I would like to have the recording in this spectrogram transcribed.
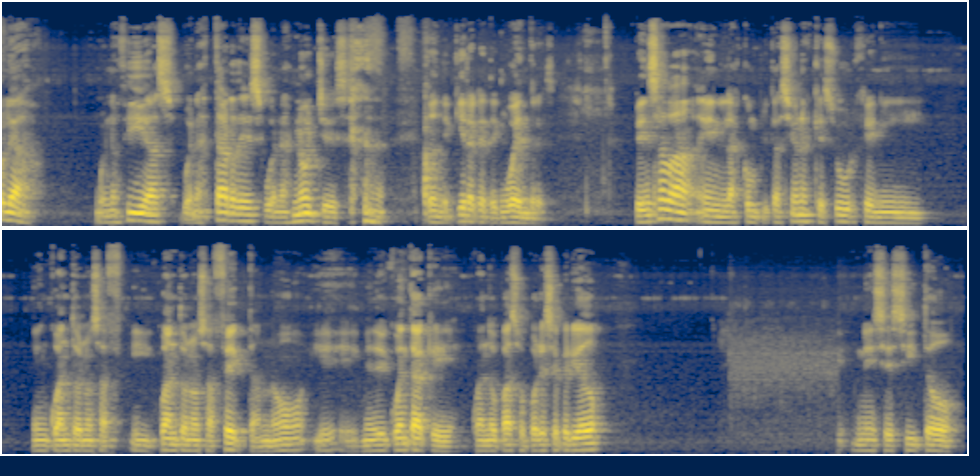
Hola, buenos días, buenas tardes, buenas noches, donde quiera que te encuentres. Pensaba en las complicaciones que surgen y en cuanto nos, y cuánto nos afectan, ¿no? Y, me doy cuenta que cuando paso por ese periodo necesito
